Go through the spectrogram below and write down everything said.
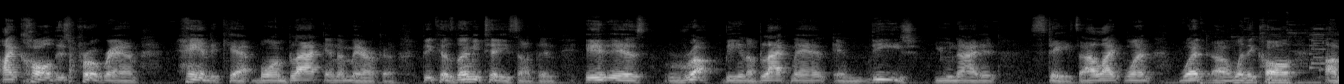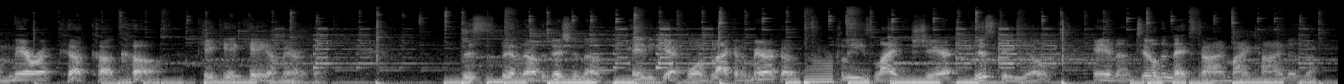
I call this program Handicap Born Black in America. Because let me tell you something, it is rough being a black man in these United States. I like one what uh, what they call America KKK America. This has been another edition of Handicap Born Black in America. Please like, share this video, and until the next time, my time is up.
